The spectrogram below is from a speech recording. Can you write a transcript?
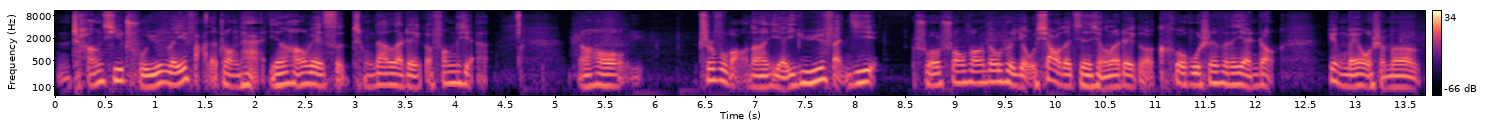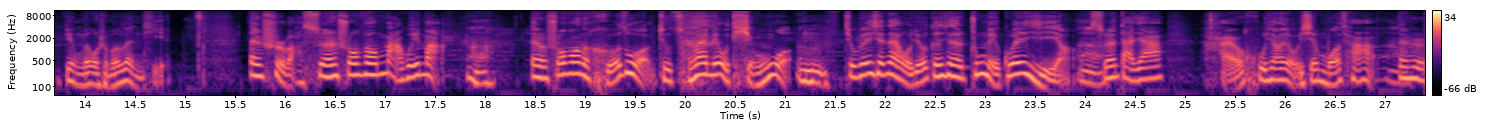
嗯长期处于违法的状态，银行为此承担了这个风险。然后，支付宝呢也予以反击，说双方都是有效的进行了这个客户身份的验证，并没有什么并没有什么问题。但是吧，虽然双方骂归骂，啊，但是双方的合作就从来没有停过。嗯。就跟现在我觉得跟现在中美关系一样，嗯。虽然大家还互相有一些摩擦，嗯。但是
